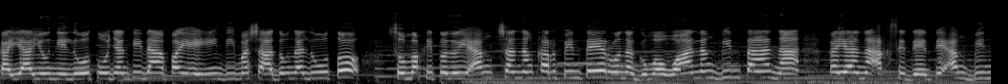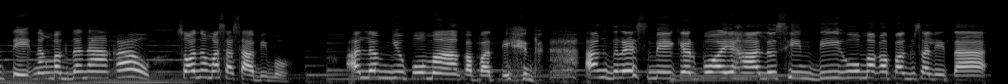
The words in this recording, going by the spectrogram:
Kaya yung niluto niyang tinapay ay hindi masyadong naluto. Sumakit tuloy ang tiyan ng karpintero na gumawa ng bintana kaya na aksidente ang binti ng magnanakaw. So ano masasabi mo? Alam niyo po mga kapatid, ang dressmaker po ay halos hindi ho makapagsalita.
